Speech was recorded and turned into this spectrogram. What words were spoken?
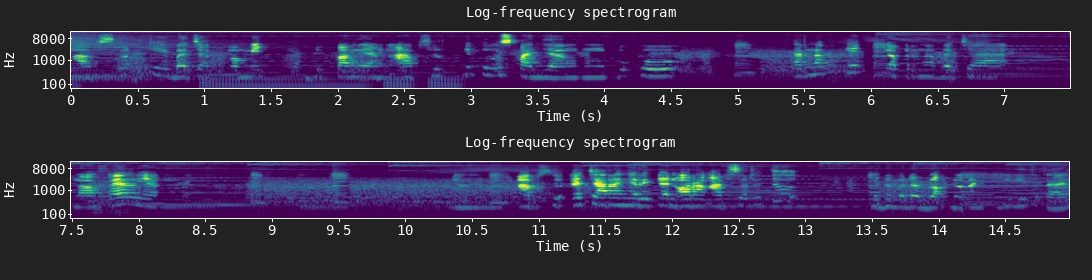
absurd kayak baca komik Jepang yang absurd gitu sepanjang buku. Karena aku kayak juga pernah baca novel yang yang absurd. Eh, cara nyeritain orang absurd itu bener-bener belak-belakan gitu kan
